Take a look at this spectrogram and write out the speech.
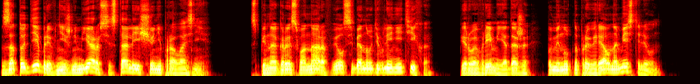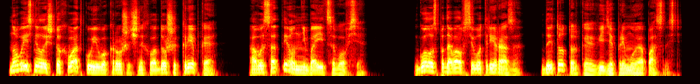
Зато дебри в нижнем ярусе стали еще непролазнее. Спиногрыз ванаров вел себя на удивление тихо. Первое время я даже поминутно проверял, на месте ли он. Но выяснилось, что хватка у его крошечных ладошек крепкая, а высоты он не боится вовсе. Голос подавал всего три раза, да и то только видя прямую опасность.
